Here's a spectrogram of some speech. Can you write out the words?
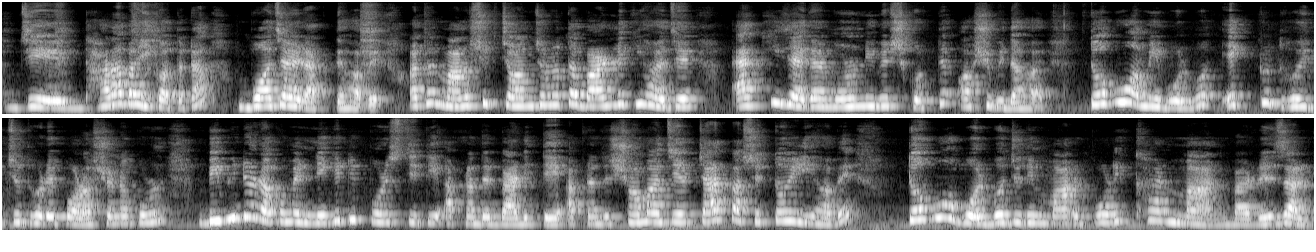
যে ধারাবাহিকতাটা বজায় রাখতে হবে। অর্থাৎ মানসিক চঞ্চলতা বাড়লে কি হয় যে, একই জায়গায় মনোনিবেশ করতে অসুবিধা হয়। তবু আমি বলব, একটু ধৈর্য ধরে পড়াশোনা করুন। বিভিন্ন রকমের নেগেটিভ পরিস্থিতি আপনাদের বাড়িতে, আপনাদের সমাজের চারপাশে তৈরি হবে। তবুও বলব, যদি পরীক্ষার মান বা রেজাল্ট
